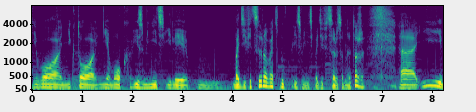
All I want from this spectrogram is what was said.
его никто не мог изменить или модифицировать, ну, изменить, модифицировать одно и то же. Э, и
